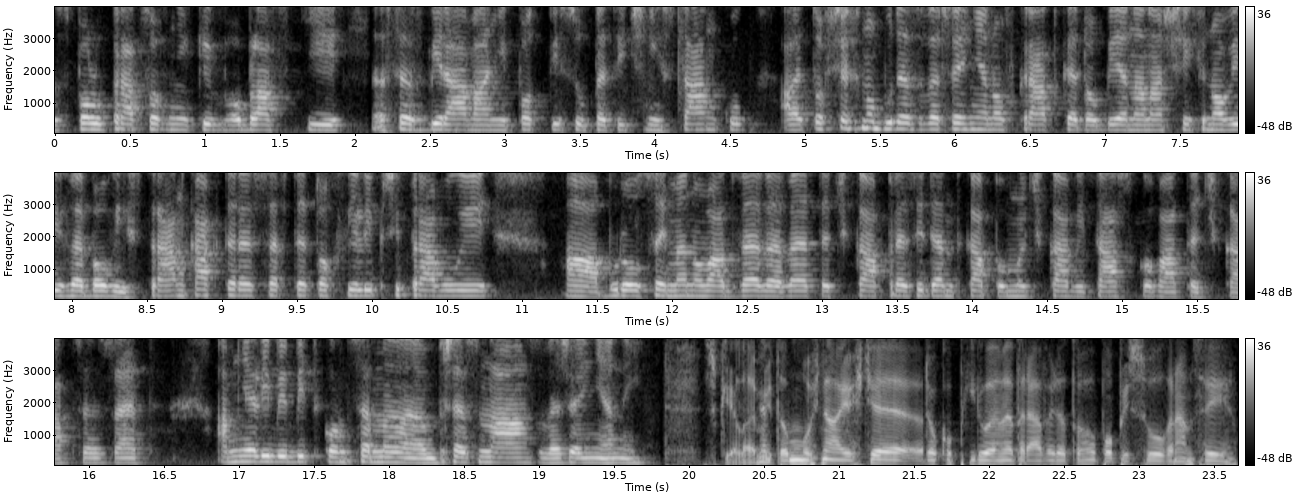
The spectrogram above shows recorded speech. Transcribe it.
spolupracovníky v oblasti sezbírávání podpisů petičních stánků, ale to všechno bude zveřejněno v krátké době na našich nových webových stránkách, které se v této chvíli připravují a budou se jmenovat www.prezidentka-vytázková.cz a měly by být koncem eh, března zveřejněny. Skvělé, my to možná ještě dokopírujeme právě do toho popisu v rámci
